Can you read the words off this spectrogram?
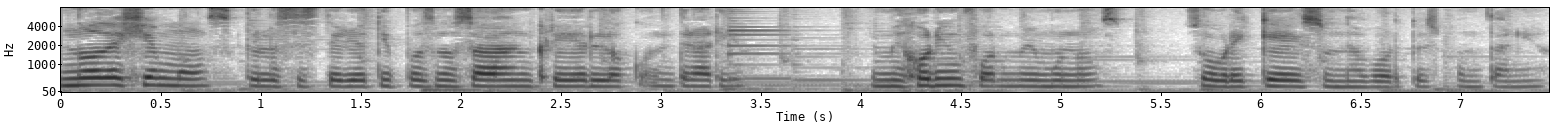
No dejemos que los estereotipos nos hagan creer lo contrario y mejor informémonos sobre qué es un aborto espontáneo.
